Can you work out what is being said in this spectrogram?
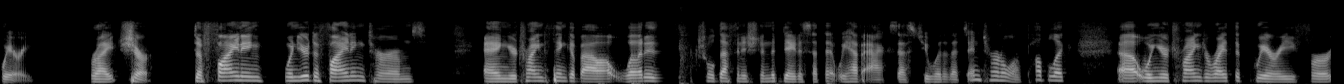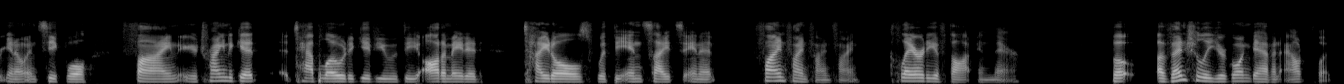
query, right? Sure. Defining, when you're defining terms and you're trying to think about what is the actual definition in the data set that we have access to, whether that's internal or public, uh, when you're trying to write the query for, you know, in SQL, fine. You're trying to get Tableau to give you the automated titles with the insights in it. Fine, fine, fine, fine. Clarity of thought in there. But eventually you're going to have an output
